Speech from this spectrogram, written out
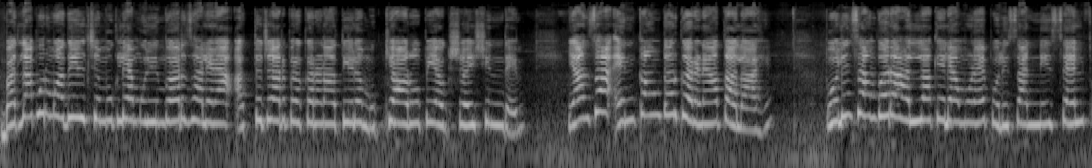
बदलापूरमधील चिमुकल्या मुलींवर झालेल्या अत्याचार प्रकरणातील मुख्य आरोपी अक्षय शिंदे यांचा एन्काउंटर करण्यात आला आहे. पोलिसांवर हल्ला केल्यामुळे पोलिसांनी सेल्फ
